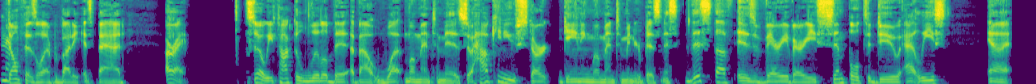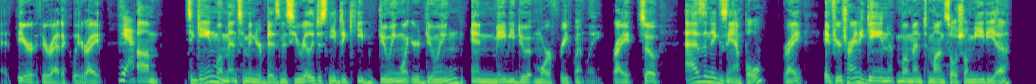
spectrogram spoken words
Don't fizzle, everybody. It's bad. All right. So we've talked a little bit about what momentum is. So how can you start gaining momentum in your business? This stuff is very, very simple to do, at least uh, theor- theoretically, right? Yeah. Um, to gain momentum in your business, you really just need to keep doing what you're doing and maybe do it more frequently, right? So as an example, right? If you're trying to gain momentum on social media,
